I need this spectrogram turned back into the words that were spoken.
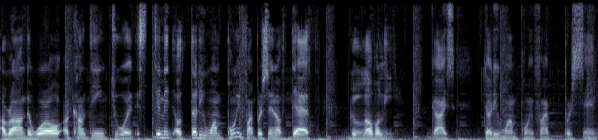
around the world, accounting to an estimate of 31.5% of death globally. Guys, 31.5%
